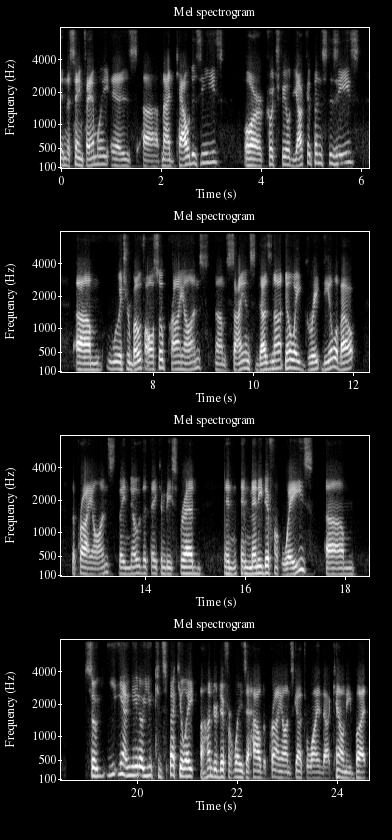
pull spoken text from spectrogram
in the same family as uh, mad cow disease or Creutzfeldt-Jakobsen's disease, um, which are both also prions. Um, science does not know a great deal about the prions. They know that they can be spread in in many different ways. Um, so yeah, you know, you can speculate a hundred different ways of how the prions got to Wyandot County, but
